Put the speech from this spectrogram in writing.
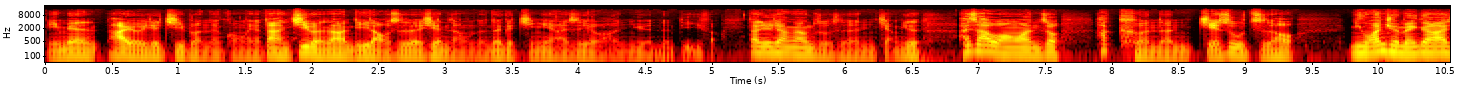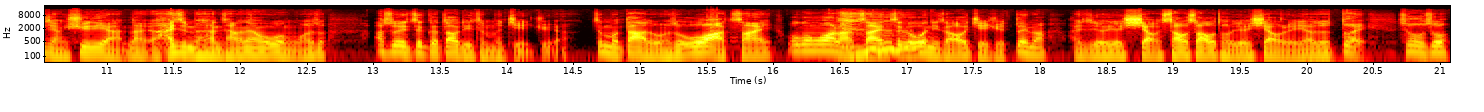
里面它有一些基本的框架，但基本上离老师的现场的那个经验还是有很远的地方。但就像刚刚主持人讲，就是还是他玩完之后，他可能结束之后。你完全没跟他讲叙利亚，那孩子们很常这样问我，他说啊，所以这个到底怎么解决啊？这么大的，我说哇塞，我讲哇哪塞，这个问题早要解决，对吗？孩子有些笑，搔搔头就笑了一下，说对，所以我说。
